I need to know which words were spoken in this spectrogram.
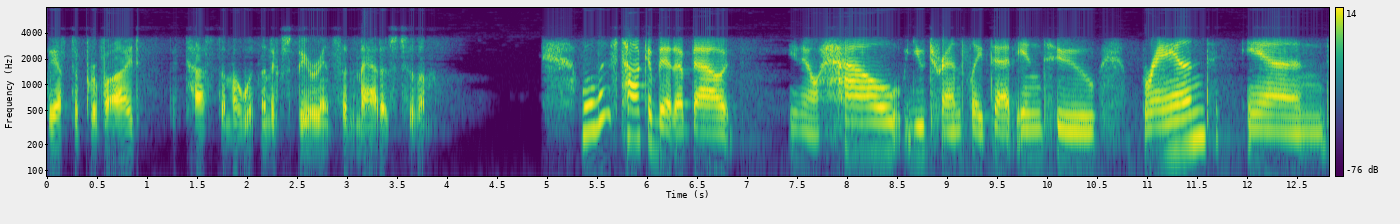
we have to provide the customer with an experience that matters to them. Well, let's talk a bit about, you know, how you translate that into brand and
